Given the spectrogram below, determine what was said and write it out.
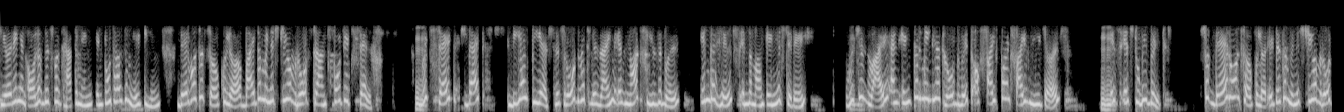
hearing and all of this was happening in 2018, there was a circular by the Ministry of Road Transport itself, Hmm. which said that DLPS, this road width design, is not feasible in the hills, in the mountainous terrain, which is why an intermediate road width of 5.5 meters Mhm. is, is to be built. So their own circular, it is a Ministry of Road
